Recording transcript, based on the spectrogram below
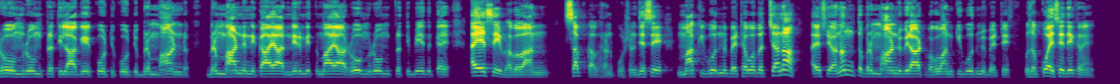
रोम रोम प्रतिलागे कोटि कोटि ब्रह्मांड। ब्रह्मांड निकाया, निर्मित माया, रोम रोम प्रतिवेद कहे। ऐसे भगवान सबका भरण पोषण। जैसे माँ की गोद में बैठा हुआ बच्चा ना, ऐसे अनंत ब्रह्मांड विराट भगवान की गोद में बैठे, वो सबको ऐसे देख रहे हैं।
